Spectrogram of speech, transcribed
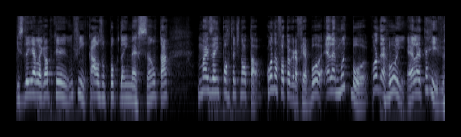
Isso daí é legal porque, enfim, causa um pouco da imersão, tá? Mas é importante notar, quando a fotografia é boa, ela é muito boa. Quando é ruim, ela é terrível.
